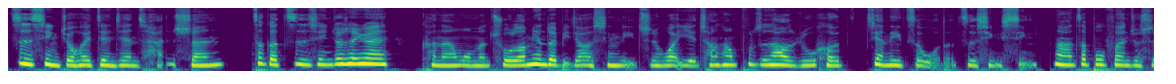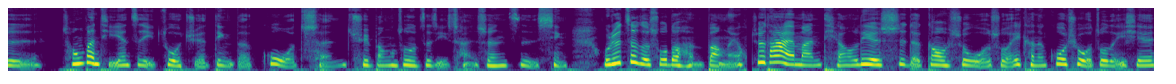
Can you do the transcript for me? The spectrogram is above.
自信就会渐渐产生。这个自信，就是因为可能我们除了面对比较心理之外，也常常不知道如何建立自我的自信心。那这部分就是。充分体验自己做决定的过程，去帮助自己产生自信。我觉得这个说的很棒诶，就是他还蛮条列式的告诉我说，诶，可能过去我做的一些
